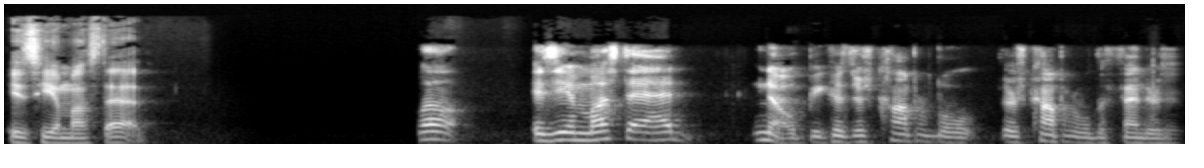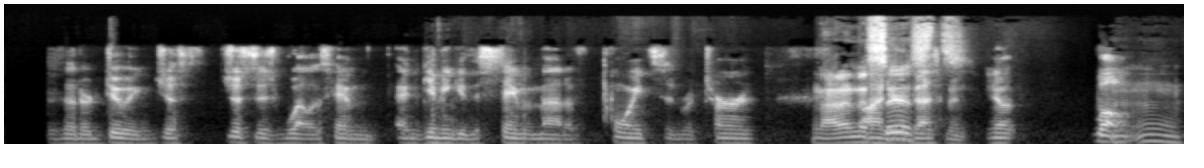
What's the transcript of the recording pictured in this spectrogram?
is he a must add? Well, is he a must add? No, because there's comparable there's comparable defenders that are doing just just as well as him and giving you the same amount of points and return Not an assist. investment. You know, well, Mm-mm.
